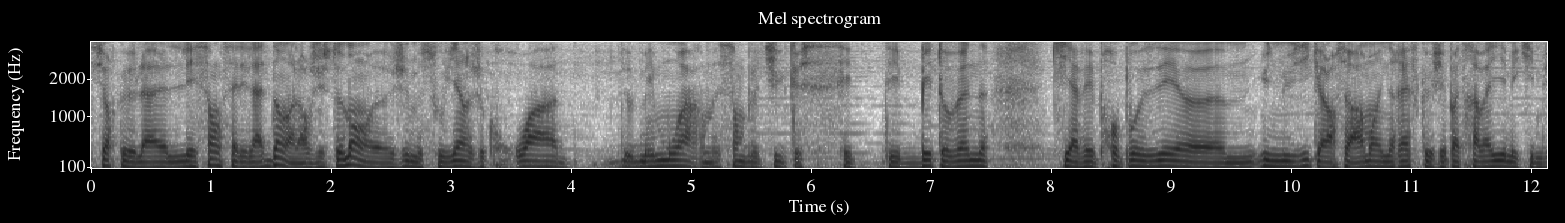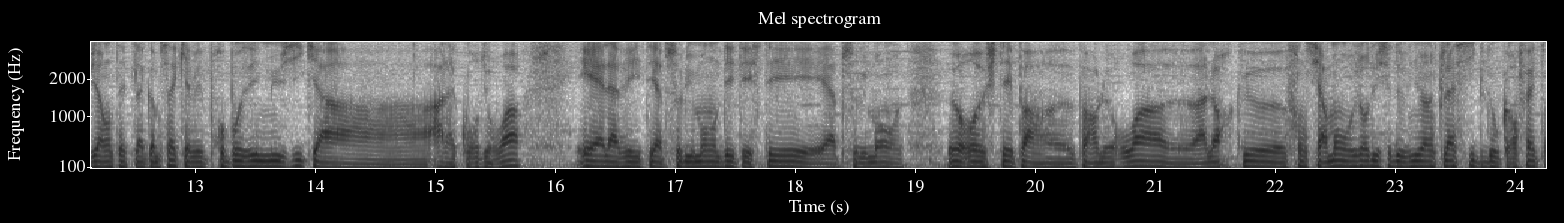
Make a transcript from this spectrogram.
sûr que l'essence elle est là-dedans. Alors justement, je me souviens, je crois de mémoire, me semble-t-il que c'était Beethoven qui avait proposé euh, une musique, alors c'est vraiment une rêve que j'ai pas travaillé mais qui me vient en tête là comme ça, qui avait proposé une musique à, la cour du roi. Et elle avait été absolument détestée et absolument euh, rejetée par, euh, par le roi alors que foncièrement aujourd'hui c'est devenu un classique. Donc en fait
